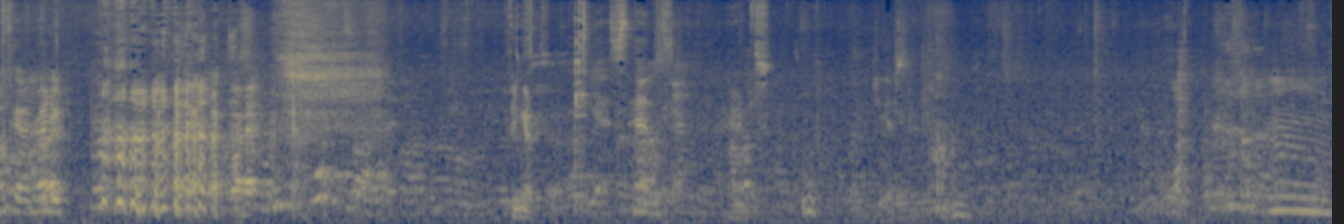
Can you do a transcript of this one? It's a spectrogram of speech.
Okay, I'm ready. Go ahead. Finger. Yes, hands. Hands. Ooh. Cheers. Mm.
